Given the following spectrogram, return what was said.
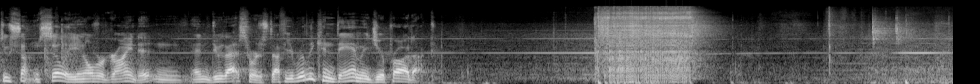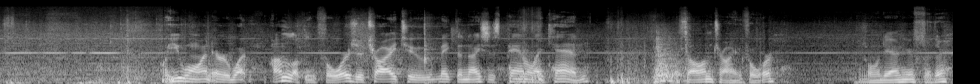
do something silly and over grind it and, and do that sort of stuff, you really can damage your product. What you want, or what I'm looking for, is to try to make the nicest panel I can. That's all I'm trying for. I'm going down here further.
